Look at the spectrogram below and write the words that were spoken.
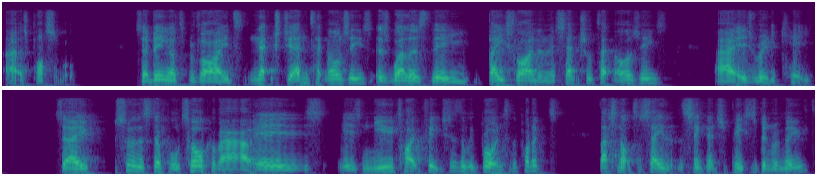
uh, as possible. So being able to provide next-gen technologies as well as the baseline and essential technologies uh, is really key. So some of the stuff we'll talk about is, is new type features that we've brought into the product. That's not to say that the signature piece has been removed.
